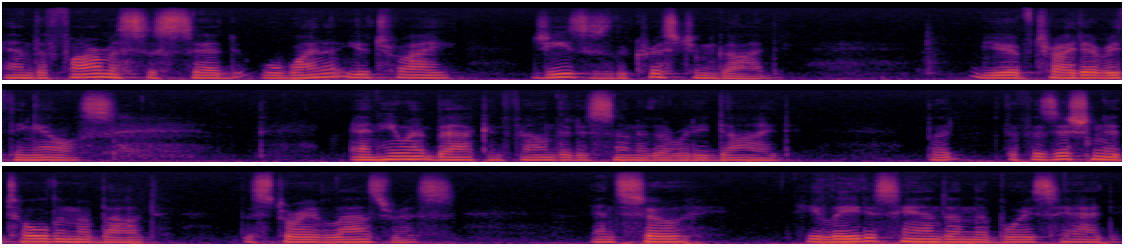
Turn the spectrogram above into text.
And the pharmacist said, Well, why don't you try Jesus, the Christian God? You have tried everything else. And he went back and found that his son had already died. But the physician had told him about the story of Lazarus. And so he laid his hand on the boy's head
